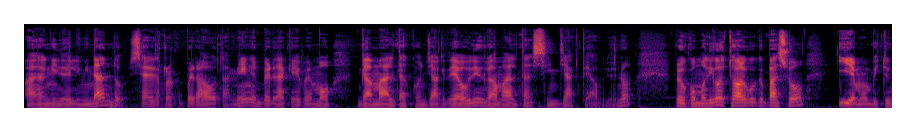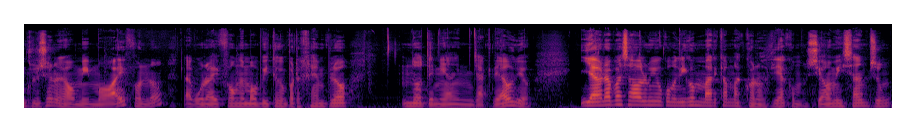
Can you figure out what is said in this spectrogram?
han ido eliminando. Se ha recuperado también. Es verdad que vemos gama altas con jack de audio y gama altas sin jack de audio, ¿no? Pero como digo, esto es algo que pasó y hemos visto incluso en los mismos iPhone, ¿no? En algunos iPhone hemos visto que, por ejemplo, no tenían jack de audio. Y ahora ha pasado lo mismo, como digo, en marcas más conocidas como Xiaomi y Samsung,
